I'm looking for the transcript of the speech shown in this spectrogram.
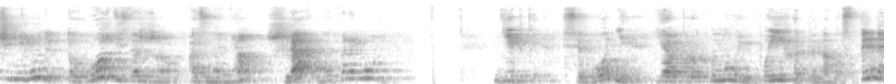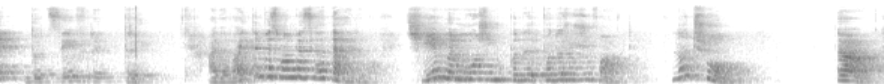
освічені люди то гордість держави, а знання шлях до перемоги. Дітки, сьогодні я пропоную поїхати на гостини до цифри 3. А давайте ми з вами згадаємо, чим ми можемо подорожувати. На чому? Так,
